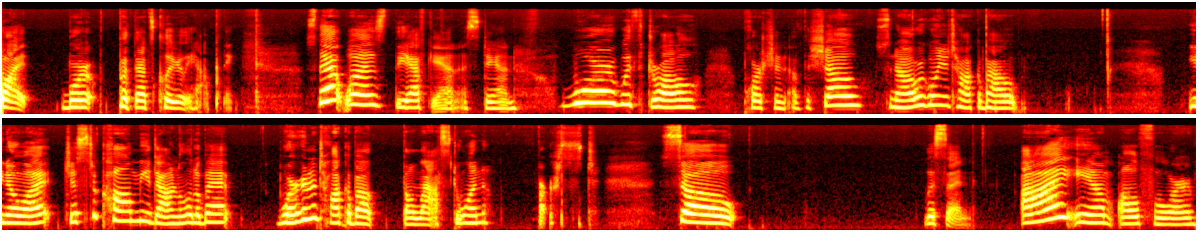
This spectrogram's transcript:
but but that's clearly happening. So that was the Afghanistan war withdrawal portion of the show. So now we're going to talk about you know what? Just to calm me down a little bit, we're going to talk about the last one first. So, listen, I am all for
